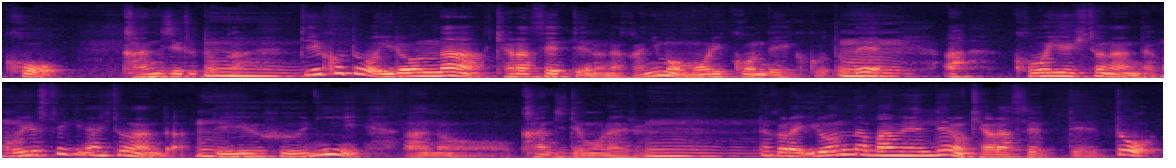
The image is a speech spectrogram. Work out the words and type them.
こう感じるとか、っていうことをいろんなキャラ設定の中にも盛り込んでいくことで、うん、あこういう人なんだこういう素敵な人なんだっていうふうに、あの感じてもらえる、だからいろんな場面でのキャラ設定と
